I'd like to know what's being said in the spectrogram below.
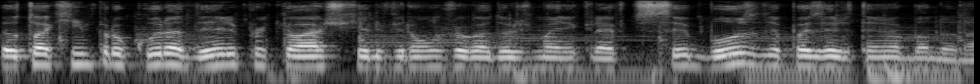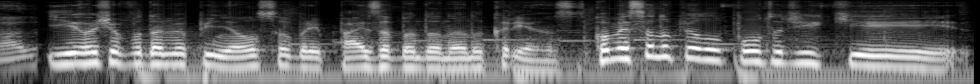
Eu tô aqui em procura dele porque eu acho que ele virou um jogador de Minecraft ceboso depois ele ter me abandonado. E hoje eu vou dar minha opinião sobre pais abandonando crianças. Começando pelo ponto de que,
